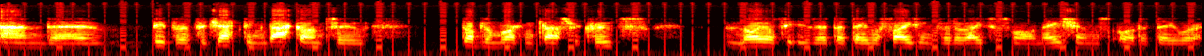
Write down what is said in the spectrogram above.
And uh, people are projecting back onto Dublin working class recruits loyalty that, that they were fighting for the rights of small nations or that they were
